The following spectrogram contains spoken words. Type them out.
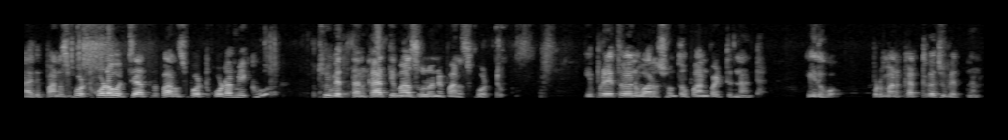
అది పనసపొట్టు కూడా వచ్చేస్తుంది. పనసపొట్టు కూడా మీకు చూపిస్తాను. కార్తీక మాసంలోనే పనసపొట్టు. విపరీతమైన వర్షం తుఫాన్ పట్టిందంట. ఇదిగో ఇప్పుడు మనం కరెక్ట్గా చూపిస్తున్నాను.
